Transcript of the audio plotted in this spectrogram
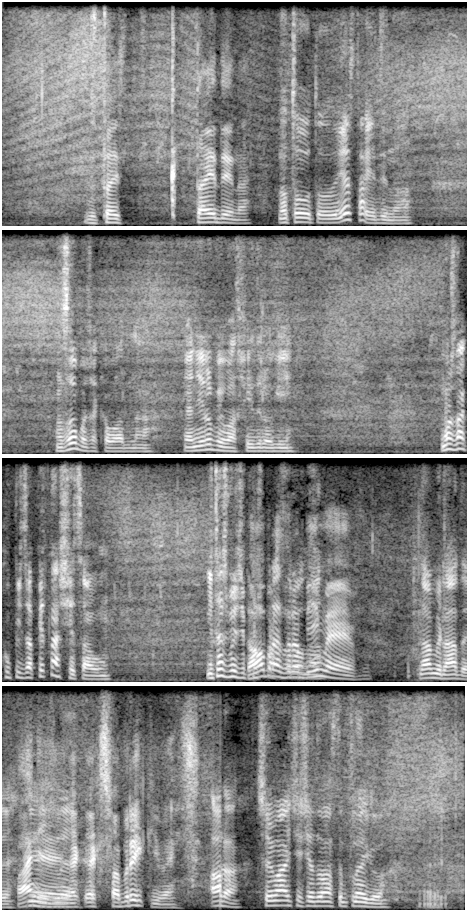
że to jest ta jedyna. No to, to jest ta jedyna. No zobacz jaka ładna. Ja nie lubię łatwiej drogi. Można kupić za 15 całą. I też będzie Dobra, poszpachlowana. zrobimy. Damy radę. Panie, Nieźle. jak, jak z fabryki będzie. Ara, trzymajcie się do następnego.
